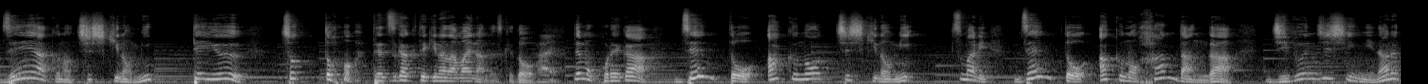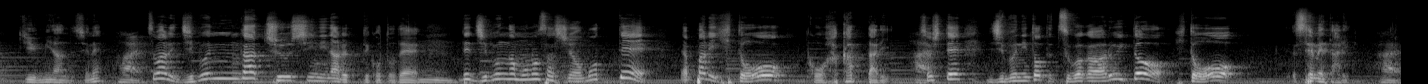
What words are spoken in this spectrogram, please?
善悪の知識の実っていうちょっと哲学的な名前なんですけど、はい。でもこれが善と悪の知識の実つまり善と悪の判断が自分自身になるっていう意味なんですよね。はい。つまり自分が中心になるってことで、うん。で自分が物差しを持ってやっぱり人をこう測ったり、はい。そして自分にとって都合が悪いと人を責めたりはい。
